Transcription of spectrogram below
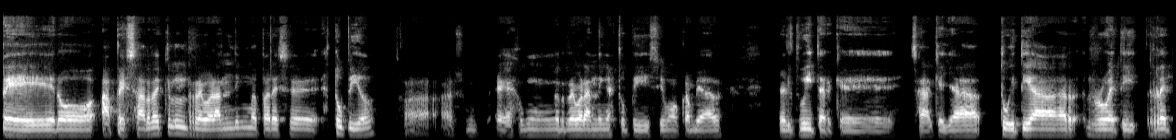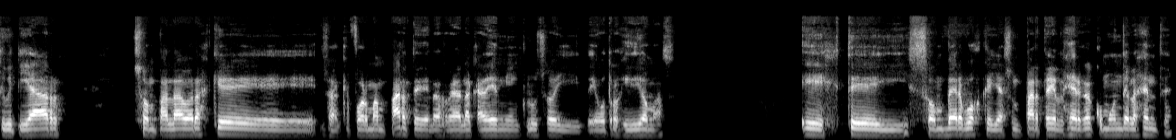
Pero a pesar de que el rebranding me parece estúpido, es, un, rebranding estupidísimo cambiar el Twitter, que, o sea, que ya tuitear, retuitear son palabras que, o sea, que forman parte de la Real Academia incluso y de otros idiomas este, y son verbos que ya son parte del jerga común de la gente,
